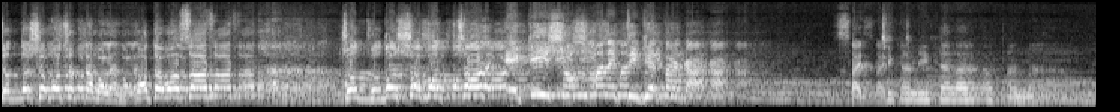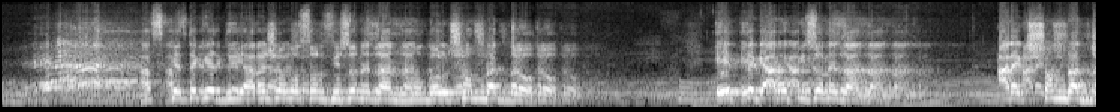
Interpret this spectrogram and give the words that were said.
চোদ্দশো বছরটা বলেন। কত বছর? চোদ্দশো বছর একই সম্মানে টিকে থাকা। খেলার কথা না। আজকে থেকে দুই আড়াইশো বছর পিছনে যান মোগল সাম্রাজ্য। এর থেকে আরও পিছনে যান। আরেক সাম্রাজ্য।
